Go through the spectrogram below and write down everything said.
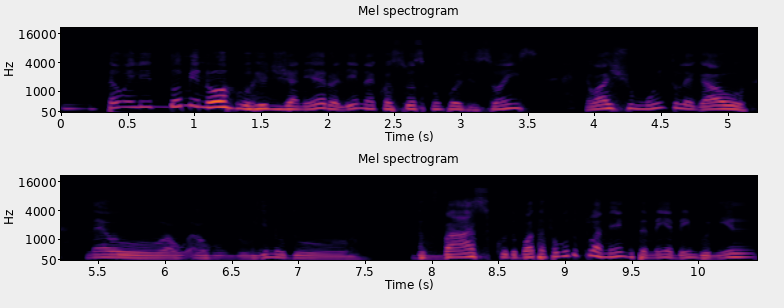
Então ele dominou o Rio de Janeiro ali, né, com as suas composições. Eu acho muito legal, né, o, o, o hino do do Vasco, do Botafogo, do Flamengo também é bem bonito.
